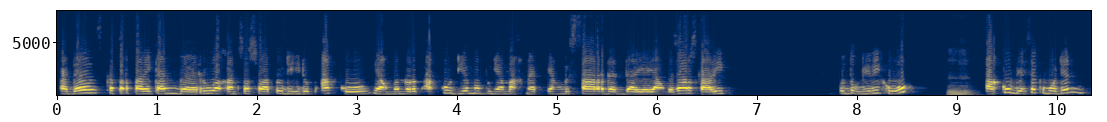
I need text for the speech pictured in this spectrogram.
ada ketertarikan baru akan sesuatu di hidup aku yang menurut aku dia mempunyai magnet yang besar dan daya yang besar sekali untuk diriku, Hmm. aku biasa kemudian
